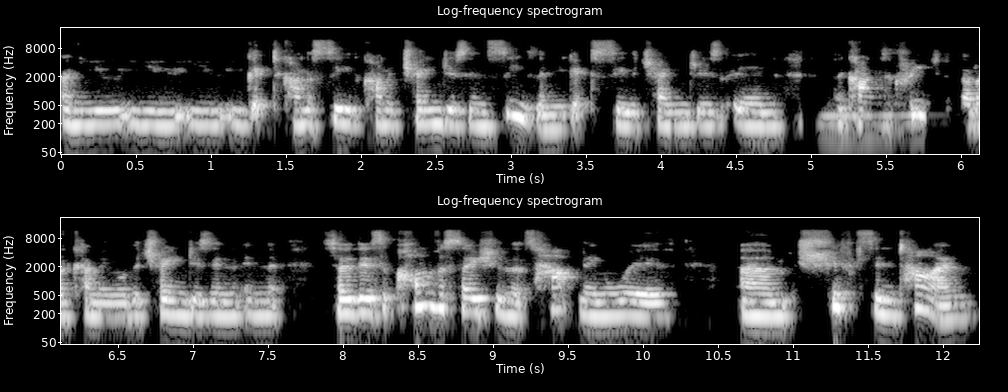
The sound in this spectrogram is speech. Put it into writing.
and you you you you get to kind of see the kind of changes in season. You get to see the changes in the kinds of mm. creatures that are coming, or the changes in in. The, so there's a conversation that's happening with um, shifts in time,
